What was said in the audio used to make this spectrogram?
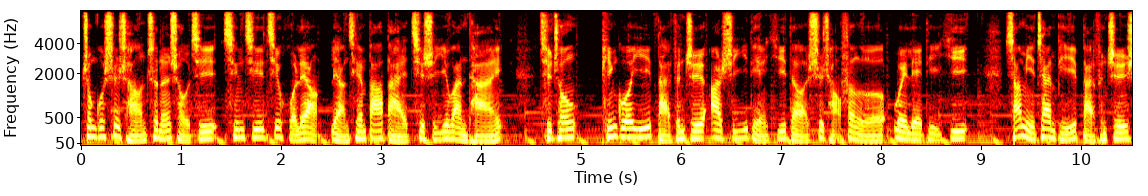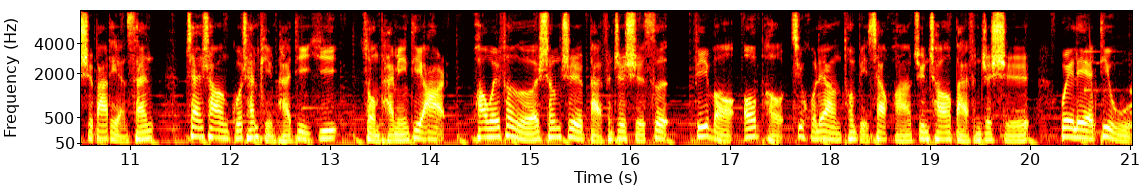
中国市场智能手机新机激活量两千八百七十一万台，其中苹果以百分之二十一点一的市场份额位列第一，小米占比百分之十八点三，占上国产品牌第一，总排名第二。华为份额升至百分之十四，vivo、OPPO 激活量同比下滑均超百分之十，位列第五、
